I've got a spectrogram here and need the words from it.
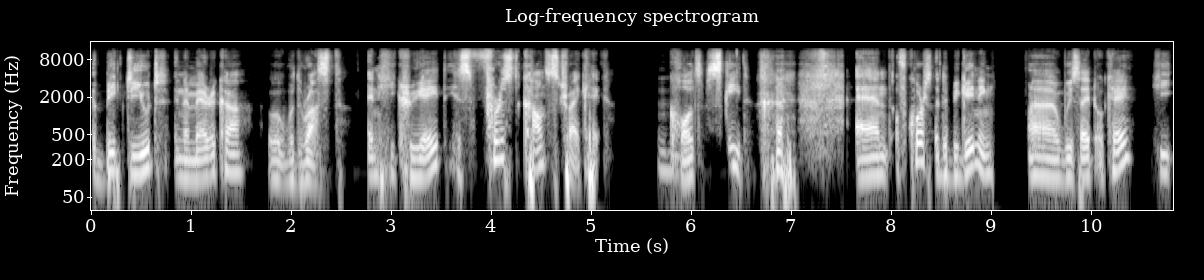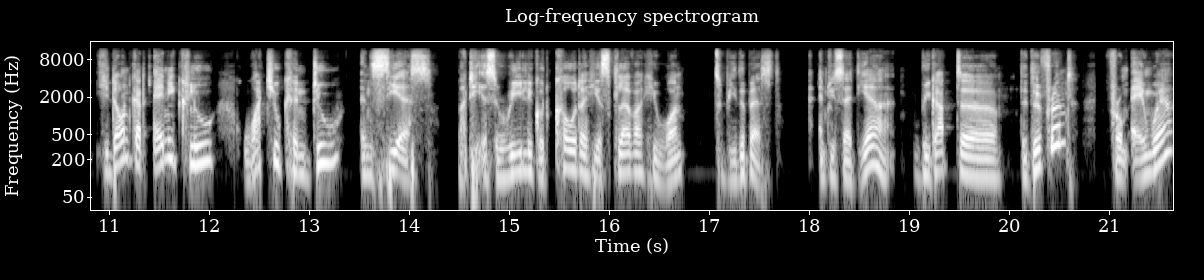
a big dude in America with Rust. And he create his first Counter-Strike hack mm -hmm. called Skeet. and of course, at the beginning, uh, we said, okay, he, he don't got any clue what you can do in CS, but he is a really good coder. He is clever. He want to be the best. And we said, yeah, we got the, the different from Aimware.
